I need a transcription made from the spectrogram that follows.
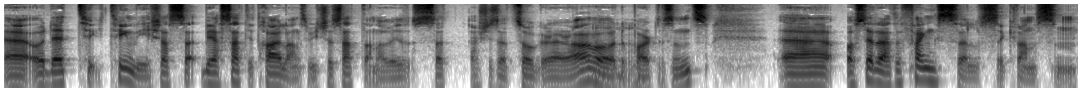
Eh, og det er ting vi ikke har sett Vi har sett i traileren som vi ikke har sett ennå. Vi har, sett, har ikke sett Sogarera og The Partisans. Eh, og så er det dette fengselssekvensen.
